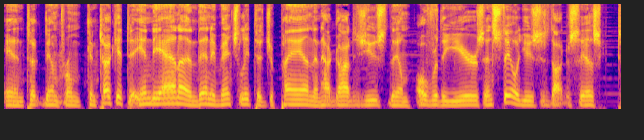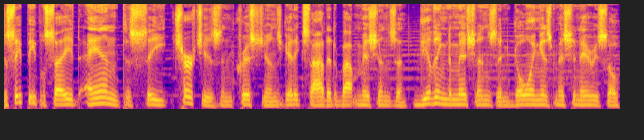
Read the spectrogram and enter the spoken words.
and took them from Kentucky to Indiana and then eventually to Japan and how God has used them over the years and still uses Dr. Sisk to see people saved and to see churches and Christians get excited about missions and giving to missions and going as missionaries. So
